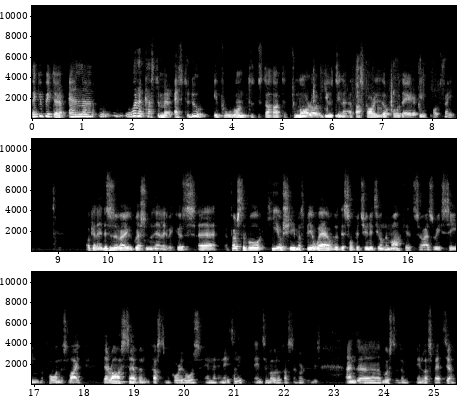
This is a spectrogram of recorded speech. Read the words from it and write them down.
Thank you, Peter. And uh, what a customer has to do if we want to start tomorrow using a fast corridor for their import trade? Okay, this is a very good question, Nelly, because uh, first of all, he or she must be aware of this opportunity on the market. So as we've seen before on the slide, there are seven custom corridors in, in Italy, intermodal custom corridors, and uh, most of them in La Spezia.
